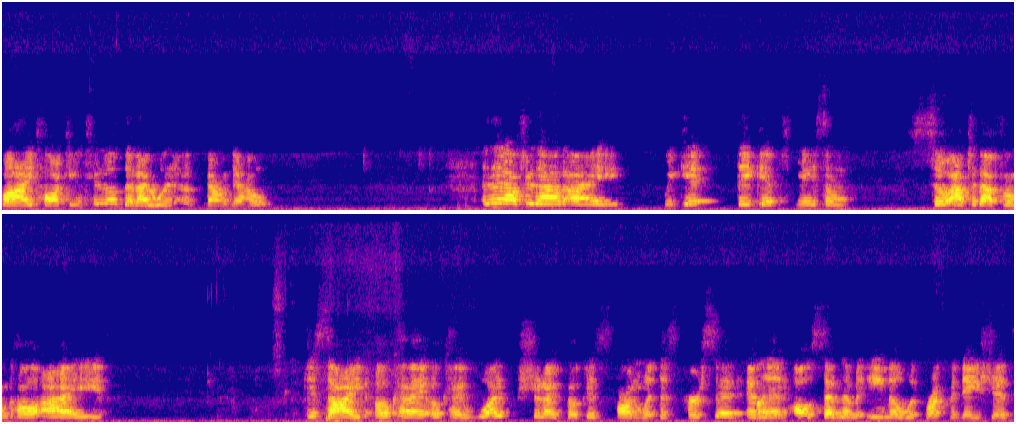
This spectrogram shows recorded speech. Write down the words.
by talking to them that I wouldn't have found out. And then after that, I we get they give me some. So after that phone call, I decide okay, okay, what should I focus on with this person, and then I'll send them an email with recommendations.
